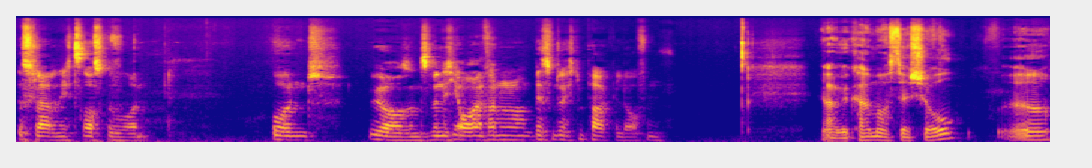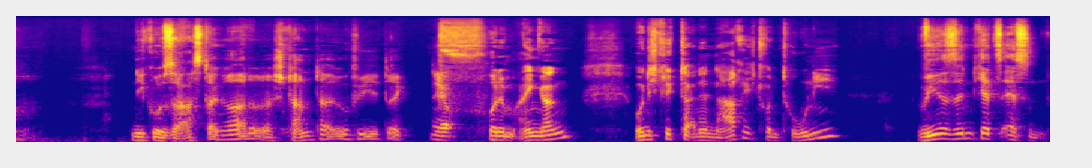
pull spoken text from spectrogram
ist leider nichts draus geworden. Und ja, sonst bin ich auch einfach nur noch ein bisschen durch den Park gelaufen. Ja, wir kamen aus der Show. Äh, Nico saß da gerade oder stand da irgendwie direkt Ja. vor dem Eingang. Und ich kriegte eine Nachricht von Toni. Wir sind jetzt essen.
